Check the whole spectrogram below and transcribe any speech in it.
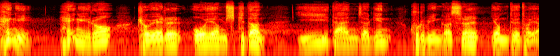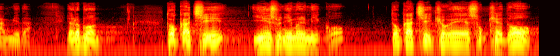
행위, 행위로 교회를 오염시키던 이단적인 그룹인 것을 염두에 둬야 합니다. 여러분, 똑같이 예수님을 믿고 똑같이 교회에 속해도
